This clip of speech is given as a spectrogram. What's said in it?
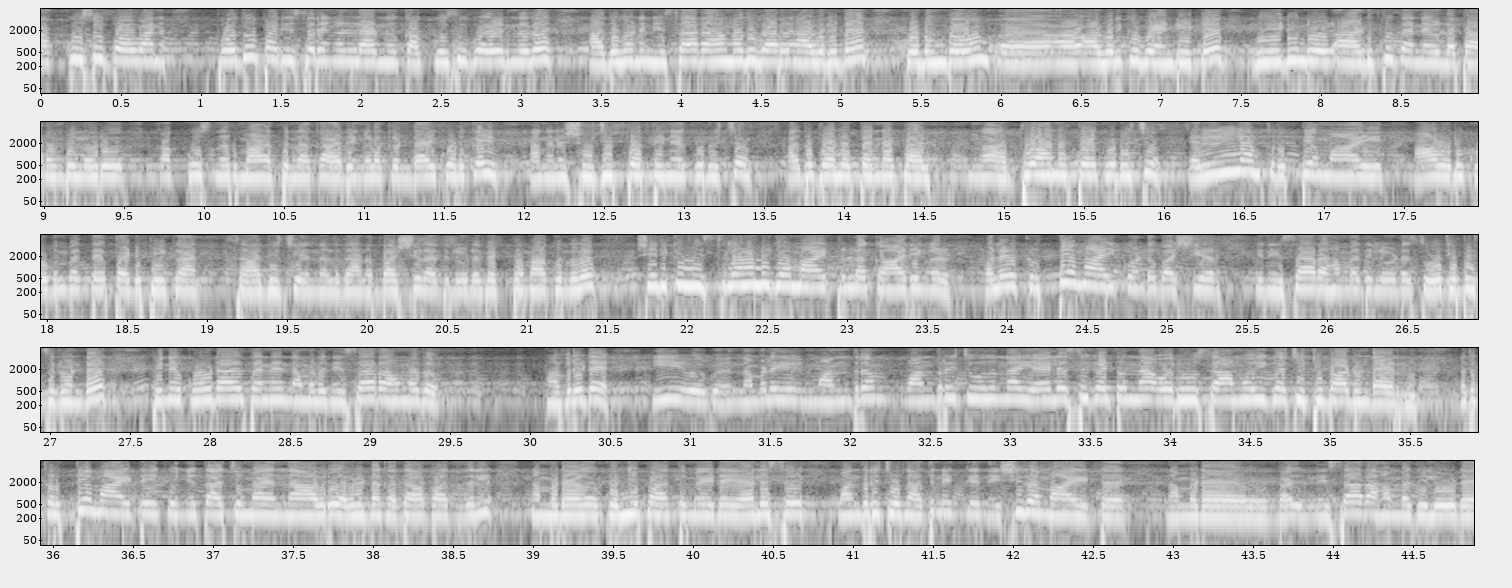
കക്കൂസിൽ ക- ബ- കക്കൂസ് പോയിരുന്നത്. അതുകൊണ്ട് നിസാർ അഹമ്മദ് അവരുടെ കുടുംബവും അവർക്ക് വേണ്ടിയിട്ട് വീടിന്റെ അടുത്ത് തന്നെയുള്ള പറമ്പിൽ ഒരു കക്കൂസ് നിർമ്മാണത്തിനുള്ള കാര്യങ്ങളൊക്കെ ഉണ്ടായി കൊടുക്കുകയും അങ്ങനെ ശുചിത്വത്തിനെ കുറിച്ചും അതുപോലെ തന്നെ അധ്വാനത്തെക്കുറിച്ചും എല്ലാം കൃത്യമായി ആ ഒരു കുടുംബത്തെ പഠിപ്പിക്കാൻ സാധിച്ചു എന്നുള്ളതാണ് ബഷീർ അതിലൂടെ വ്യക്തമാക്കുന്നത്. ശരിക്കും ഇസ്ലാമികമായിട്ടുള്ള കാര്യങ്ങൾ വളരെ കൃത്യമായി കൊണ്ട് ബഷീർ നിസാർ അഹമ്മദിലൂടെ സൂചിപ്പിച്ചിട്ടുണ്ട്. പിന്നെ കൂടാതെ തന്നെ നമ്മൾ നിസാർ അഹമ്മദ് അവരുടെ ഈ നമ്മൾ ഈ മന്ത്രം മന്ത്രിച്ചൂതുന്ന ഏലസ് കെട്ടുന്ന ഒരു സാമൂഹിക ചുറ്റുപാടുണ്ടായിരുന്നു. അത് കൃത്യമായിട്ട് ഈ കുഞ്ഞുത്താച്ചുമ്മ എന്ന അവർ അവരുടെ കഥാപാത്രത്തിൽ നമ്മുടെ കുഞ്ഞുപാത്തുമ്മയുടെ ഏലസ് മന്ത്രിച്ചൂതുന്ന അതിനൊക്കെ നിശിതമായിട്ട് നമ്മുടെ നിസാർ അഹമ്മദിലൂടെ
